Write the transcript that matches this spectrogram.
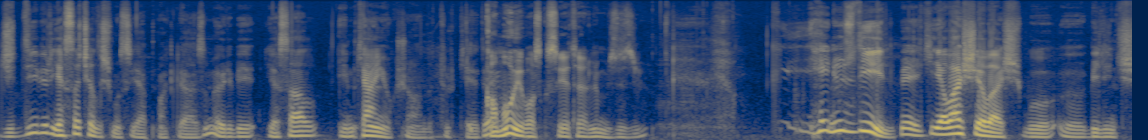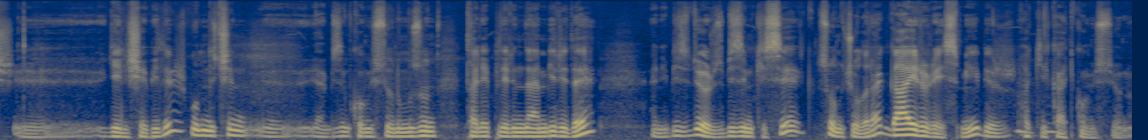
ciddi bir yasa çalışması yapmak lazım. Öyle bir yasal imkan yok şu anda Türkiye'de. Kamuoyu baskısı yeterli mi sizce? Henüz değil. Belki yavaş yavaş bu e, bilinç e, gelişebilir. Bunun için e, yani bizim komisyonumuzun taleplerinden biri de hani biz diyoruz bizimkisi sonuç olarak gayri resmi bir hakikat komisyonu.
